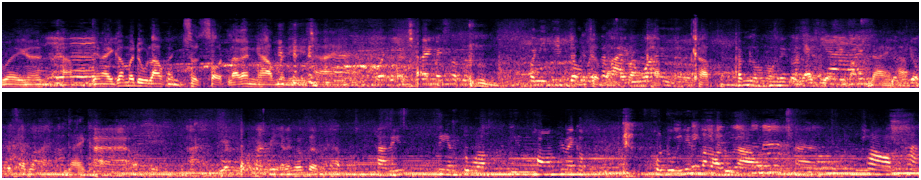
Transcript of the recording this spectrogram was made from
ด้วยครับ ยังไงก็มาดูเรากันสดๆแล้วกันครับวันนี้ใช่ใช่วันนี้พี่โดมไม่สบายด้วย ครับคำนึงคำนึงแยกเดียวดีกว่าได้ครับพี่โดมไม่สบายได้ครับอ่าโอเคอะเรื่องต่อมามีอะไรเพิ่มเติมไหมครับตอนนี้เตรียมตัวพร้อมใช่ไหมกับคนดูที่มารอดูเราอ่าพร้อมค่ะ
